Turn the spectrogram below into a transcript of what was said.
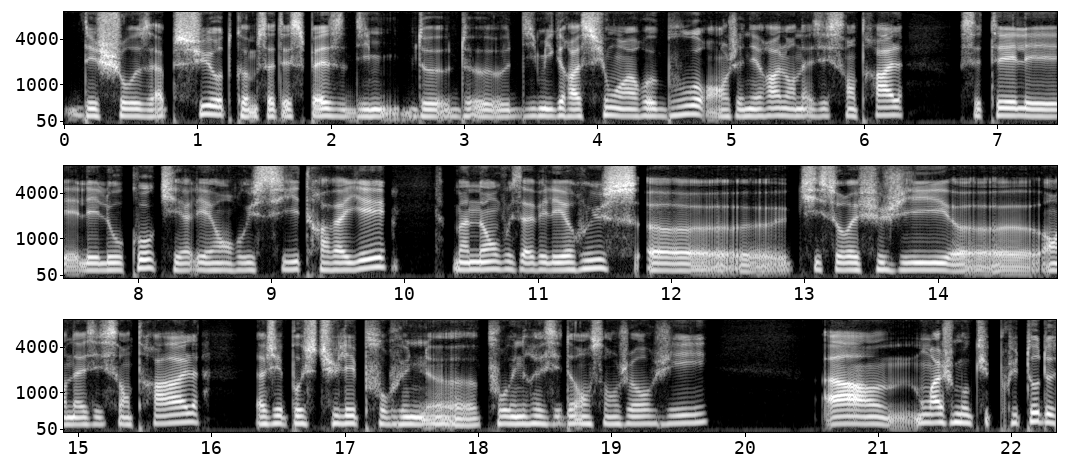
des choses absurdes comme cette espèce d'immigration à rebours. En général, en Asie centrale, c'était les, les locaux qui allaient en Russie travailler. Maintenant, vous avez les Russes euh, qui se réfugient euh, en Asie centrale. Là, j'ai postulé pour une, euh, pour une résidence en Géorgie. Ah, moi, je m'occupe plutôt de,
